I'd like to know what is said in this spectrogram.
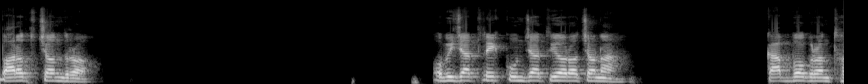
ভারতচন্দ্র। অভিযাত্রী কোন জাতীয় রচনা? কাব্যগ্রন্থ।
